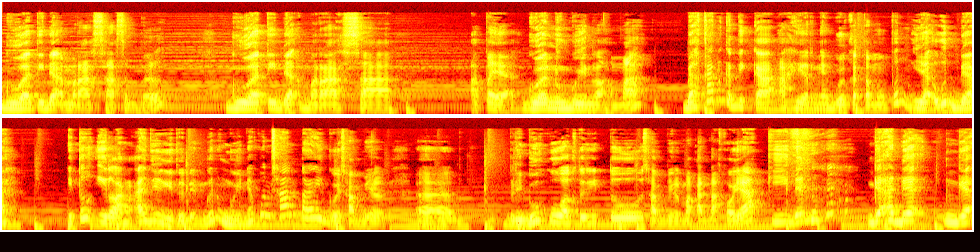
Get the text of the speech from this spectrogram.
gue tidak merasa sebel. Gue tidak merasa apa ya gue nungguin lama. Bahkan ketika akhirnya gue ketemu pun ya udah. Itu hilang aja gitu dan gue nungguinnya pun santai. Gue sambil eh, beli buku waktu itu sambil makan takoyaki dan nggak ada nggak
